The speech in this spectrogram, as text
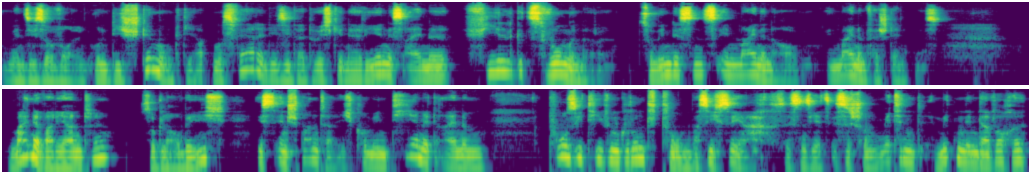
wenn Sie so wollen. Und die Stimmung, die Atmosphäre, die Sie dadurch generieren, ist eine viel gezwungenere. Zumindest in meinen Augen, in meinem Verständnis. Meine Variante, so glaube ich, ist entspannter. Ich kommentiere mit einem positiven Grundton, was ich sehe. Ach, wissen Sie, jetzt ist es schon mitten, mitten in der Woche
